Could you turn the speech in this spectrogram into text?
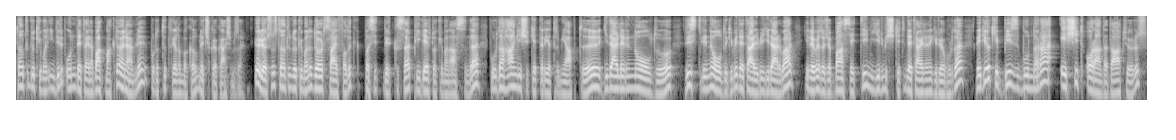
Tanıtım dokümanı indirip onun detayına bakmak da önemli. Burada tıklayalım bakalım ne çıkıyor karşımıza. Görüyorsunuz tanıtım dokümanı 4 sayfalık basit bir kısa pdf dokümanı aslında. Burada hangi şirketlere yatırım yaptığı, giderlerin ne olduğu, riskinin ne olduğu gibi detaylı bilgiler var. Yine biraz önce bahsettiğim 20 şirketin detaylarına giriyor burada. Ve diyor ki biz bunlara eşit oranda dağıtıyoruz.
